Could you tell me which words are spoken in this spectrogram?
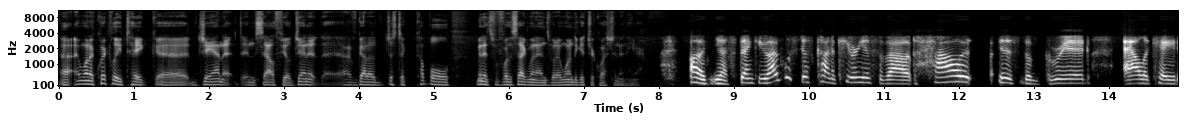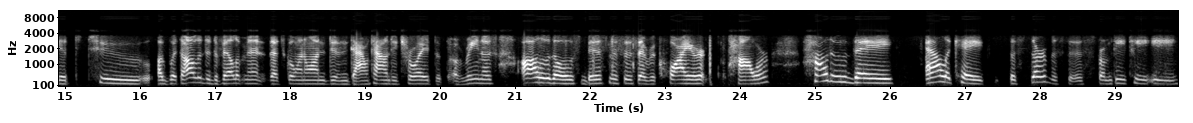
uh, I want to quickly take uh, Janet in Southfield. Janet, I've got a, just a couple minutes before the segment ends, but I wanted to get your question in here. Uh, yes, thank you. I was just kind of curious about how is the grid allocated to, uh, with all of the development that's going on in downtown Detroit, the arenas, all of those businesses that require power, how do they allocate the services from DTE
